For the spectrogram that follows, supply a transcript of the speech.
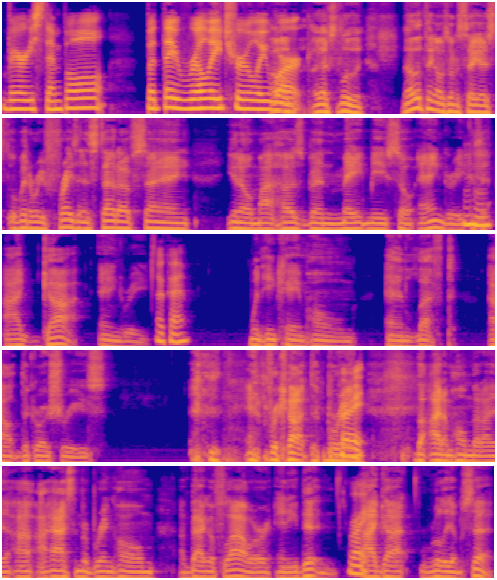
very simple but they really truly Oh, work absolutely. Another thing I was going to say is the way to rephrase it instead of saying, you know, my husband made me so angry because Mhm. I got angry okay when he came home and left out the groceries and forgot to bring Right. the item home that I, I I asked him to bring home a bag of flour and he didn't. Right. I got really upset.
